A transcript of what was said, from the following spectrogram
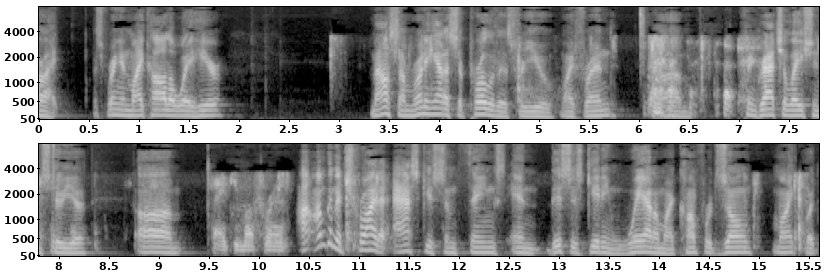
All right, let's bring in Mike Holloway here. Mouse, I'm running out of superlatives for you, my friend. Um, congratulations to you. Um, Thank you, my friend. I, am going to try to ask you some things, and this is getting way out of my comfort zone, Mike, but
